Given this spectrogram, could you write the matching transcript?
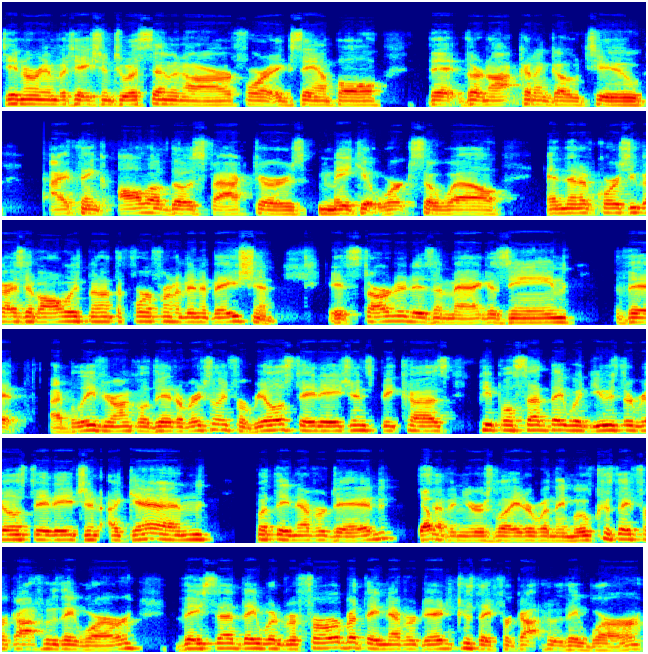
dinner invitation to a seminar for example that they're not going to go to. I think all of those factors make it work so well. And then of course you guys have always been at the forefront of innovation. It started as a magazine that I believe your uncle did originally for real estate agents because people said they would use the real estate agent again but they never did yep. seven years later when they moved because they forgot who they were. They said they would refer, but they never did because they forgot who they were.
